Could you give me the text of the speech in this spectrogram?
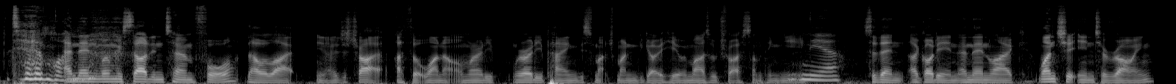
Term one. And then when we started in term four, they were like, you know, just try it. I thought, why not? I'm already we're already paying this much money to go here. We might as well try something new. Yeah. So then I got in, and then like once you're into rowing,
